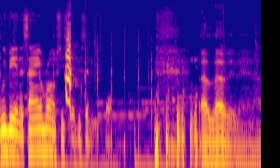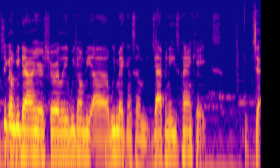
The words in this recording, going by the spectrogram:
We be in the same room. She still be sending me stuff. I love it, man. I She gonna be down here shortly. We gonna be uh we making some Japanese pancakes. Ja-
